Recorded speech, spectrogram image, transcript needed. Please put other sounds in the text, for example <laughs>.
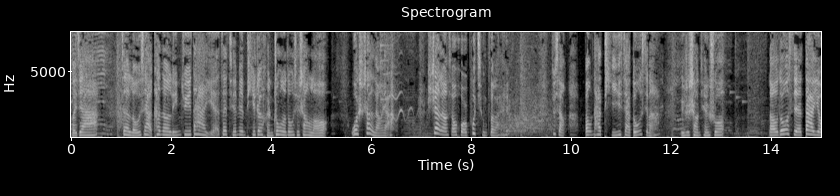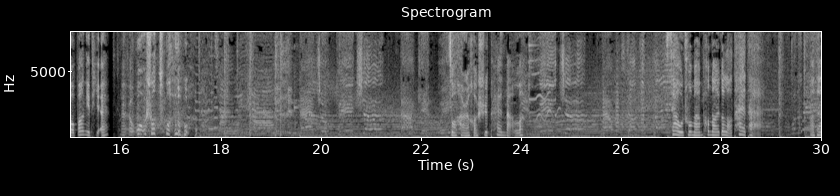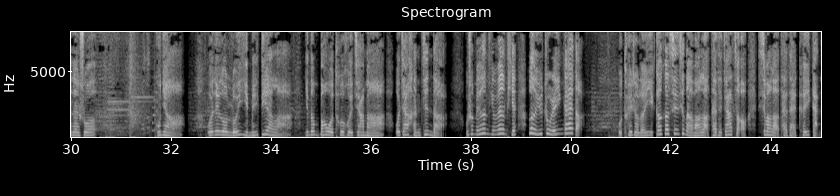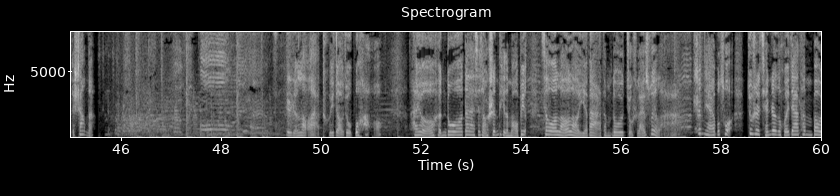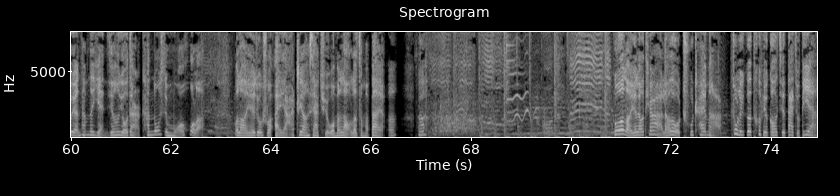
回家，在楼下看到邻居大爷在前面提着很重的东西上楼，我善良呀，<laughs> 善良小伙不请自来，<laughs> 就想帮他提一下东西嘛，于是上前说：“老东西，大爷我帮你提。”哎哎，我说错了我。<laughs> 做好人好事太难了。下午出门碰到一个老太太，老太太说：“姑娘，我那个轮椅没电了，你能帮我推回家吗？我家很近的。”我说：“没问题，没问题，乐于助人应该的。”我推着轮椅高高兴兴的往老太太家走，希望老太太可以赶得上呢。这人老啊，腿脚就不好。还有很多大大小小身体的毛病，像我姥姥姥爷吧，他们都九十来岁了啊，身体还不错。就是前阵子回家，他们抱怨他们的眼睛有点看东西模糊了。我姥爷就说：“哎呀，这样下去我们老了怎么办呀？”嗯嗯。跟我姥爷聊天啊，聊到我出差嘛，住了一个特别高级的大酒店。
